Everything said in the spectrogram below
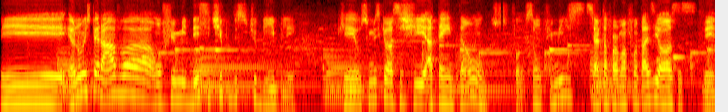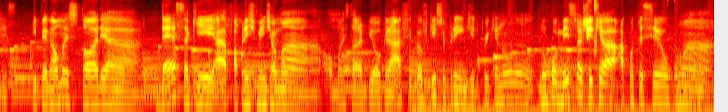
E eu não esperava um filme desse tipo de Estúdio Ghibli. Porque os filmes que eu assisti até então são filmes, de certa forma, fantasiosos deles. E pegar uma história dessa, que aparentemente é uma, uma história biográfica, eu fiquei surpreendido. Porque no, no começo eu achei que ia acontecer alguma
